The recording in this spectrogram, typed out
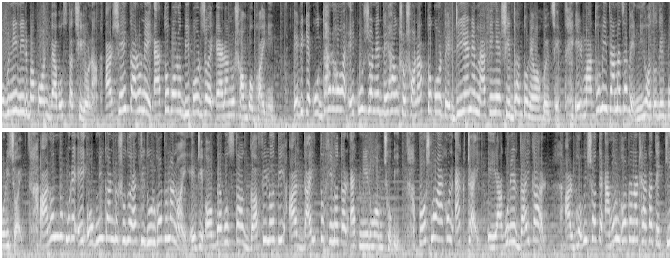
অগ্নি নির্বাপন ব্যবস্থা ছিল না। আর সেই কারণেই এত বড় বিপর্যয় এড়ানো সম্ভব হয়নি। এদিকে উদ্ধার হওয়া একুশ জনের দেহাংশ শনাক্ত করতে ডিএনএ ম্যাপিং এর সিদ্ধান্ত নেওয়া হয়েছে। এর মাধ্যমেই জানা যাবে নিহতদের পরিচয়। আনন্দপুরে এই অগ্নিকাণ্ড শুধু একটি দুর্ঘটনা নয়, এটি অব্যবস্থা, গাফিলতি আর দায়িত্বহীনতার এক নির্মম ছবি। প্রশ্ন এখন একটাই, এই আগুনের দায় কার? আর ভবিষ্যতে এমন ঘটনা ঠেকাতে কি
